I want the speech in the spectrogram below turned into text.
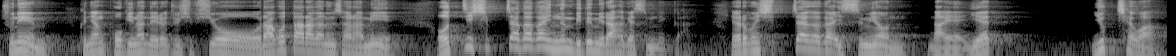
주님 그냥 복이나 내려 주십시오라고 따라가는 사람이 어찌 십자가가 있는 믿음이라 하겠습니까? 여러분 십자가가 있으면 나의 옛 육체와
